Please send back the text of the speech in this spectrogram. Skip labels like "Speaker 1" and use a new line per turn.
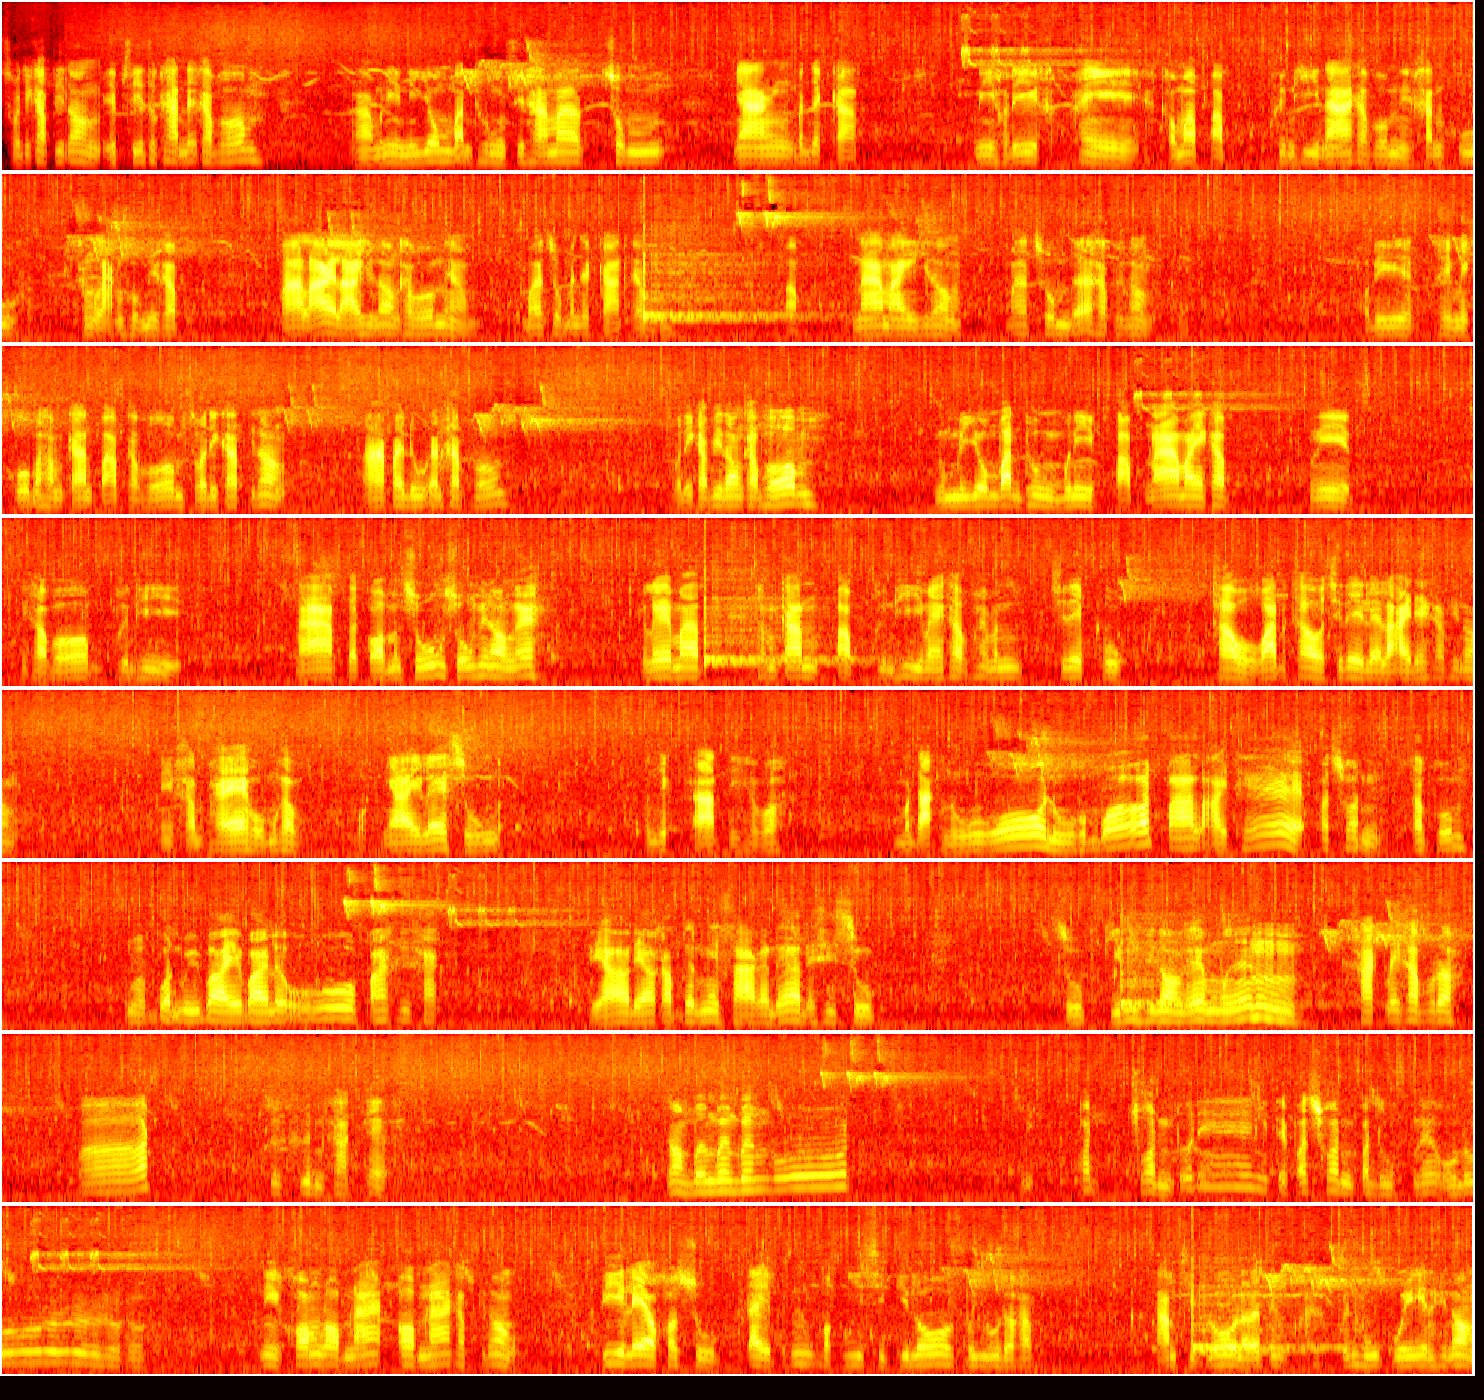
สวัสดีครับพี่น้อง FC ทุกท่านด้วยครับผมอ่าวันนี้นิยมบันทุงสิพามาชมยางบรรยากาศ นี่พอดีให้เขามาปรับพื้นที่นาครับผมนี่ขั้นคูข้างหลังผมนี่ครับปลาหลายหลายพี่น้องครับผมเนี่ยมาชมบรรยากาศครับผมปรับนาใหม่พี่น้องมาชมเด้อครับพี่น้องพอดีให้เมโครมาทำการปรับครับผม สวัสดีครับพี่น้องพาไปดูกันครับผมสวัสดีครับพี่น้องครับผมหนุ่มนิยมบ้านทุงวันนี้ปรับนาใหม่ครับวัน นี่ครับผมพื้นที่นาแตะกอนมันสูงสูงพี่น้องเลยก็เลยมาทำการปรับพื้นที่ไหมครับ ให้มันชิได้ปลูกข้าวว่านข้าวชิได้หลายๆได้ครับพี่น้องนี่คันแพผมครับบอกใหญ่เลยสูงบรรยากาศนี่ครับว่ามาดักหนูโอ้หนูผมบอดปลาหลายแท้ปลาช่อนครับผมหนวดบ้วนวิใบใบเลยโอ้ปลาคือคัก เดี๋ยวเดี๋ยวครับเดินเมษากันเด้อเดี๋ยวสิสูบสูบกินพี่น้องเลยมึงคักเลยครับพวกเรา ปัดคือขึ้นคักแค่น้องเบิงเบิงเบิงดูดมีปลาช่อนตัวนี้มีแต่ปลาช่อนปลาดุกแล้วโอ้ดูดูดูดูนี่คลองรอบนาออมนาครับพี่น้องปีแล้วเขาสูบได้เป็นบอกยี่สิบกิโลปยูเด้อครับสามสิบโลแล้วเป็นเป็นหุงปุ๋ยนะพี่น้อง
